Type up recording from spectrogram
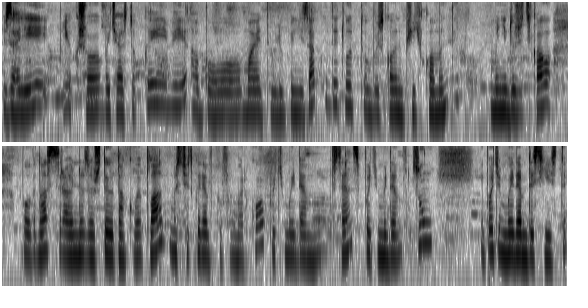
І взагалі, якщо ви часто в Києві або маєте улюблені заклади тут, то обов'язково напишіть в коментах. Мені дуже цікаво, бо в нас реально завжди однаковий план. Ми спочатку йдемо в кафе Марко, потім ми йдемо в Сенс, потім ми йдемо в ЦУМ, і потім ми йдемо десь їсти.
